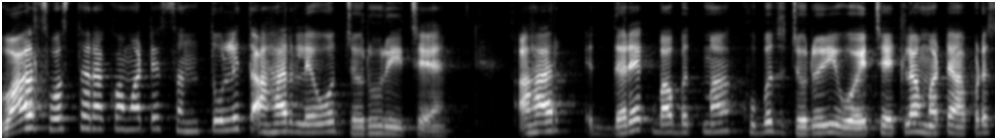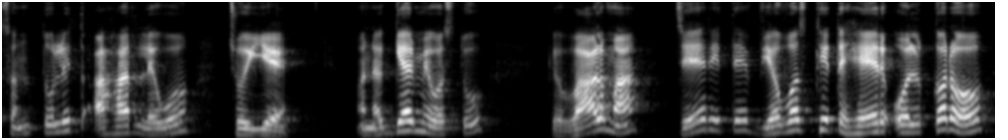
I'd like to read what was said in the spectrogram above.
વાળ સ્વસ્થ રાખવા માટે સંતુલિત આહાર લેવો જરૂરી છે. આહાર એ દરેક બાબતમાં ખૂબ જ જરૂરી હોય છે એટલા માટે આપણે સંતુલિત આહાર લેવો જોઈએ. અને અગિયારમી વસ્તુ, કે વાળમાં જે રીતે વ્યવસ્થિત હેર ઓઇલ કરો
